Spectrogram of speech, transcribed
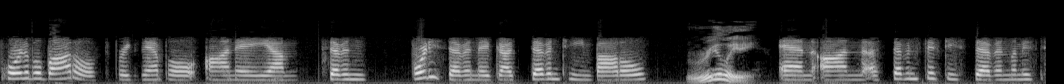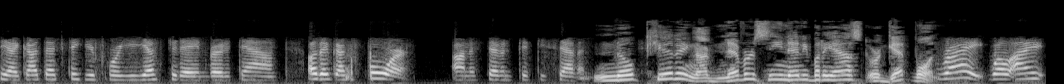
portable bottles. For example, on a um, 747, they've got 17 bottles. really? And on uh, a 757, let me see, I got that figure for you yesterday and wrote it down. Oh, they've got four on a 757. No kidding. I've never seen anybody ask or get one. Right. Well, I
